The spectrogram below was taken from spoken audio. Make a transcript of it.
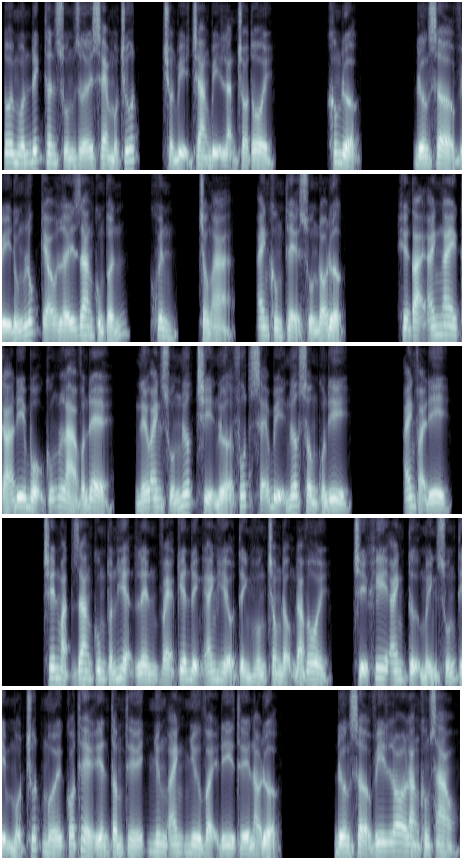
tôi muốn đích thân xuống dưới xem một chút, chuẩn bị trang bị lặn cho tôi. Không được. Đường sở vì đúng lúc kéo lấy giang cung tuấn, khuyên, chồng à anh không thể xuống đó được. Hiện tại anh ngay cá đi bộ cũng là vấn đề, nếu anh xuống nước chỉ nửa phút sẽ bị nước sông cuốn đi. Anh phải đi. Trên mặt giang cung tuấn hiện lên vẻ kiên định, anh hiểu tình huống trong động đá vôi chỉ khi anh tự mình xuống tìm một chút mới có thể yên tâm thế, nhưng anh như vậy đi thế nào được? Đường sở vi lo lắng không sao.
